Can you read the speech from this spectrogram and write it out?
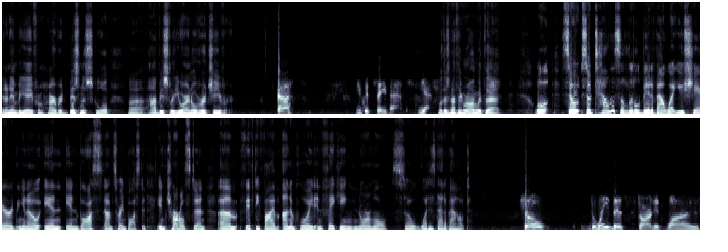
and an MBA from Harvard Business School. Uh, obviously, you are an overachiever. Ah, You could say that. Yes. Well, there's nothing wrong with that. Well, so so tell us a little bit about what you shared. You know, in in Boston. I'm sorry, in Boston, in Charleston, um, 55 unemployed and faking normal. So, what is that about? So, the way this started was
